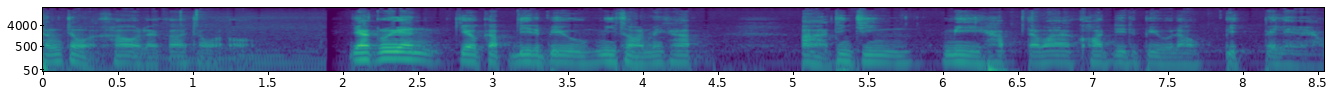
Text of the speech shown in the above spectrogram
ทั้งจังหวะเข้าแล้วก็จังหวะออก อยากเรียนเกี่ยวกับ DW มีสอนไหมครับ อ่าจริง ๆ มีครับ แต่ว่าคอร์ส DW เราปิดไปแล้ว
